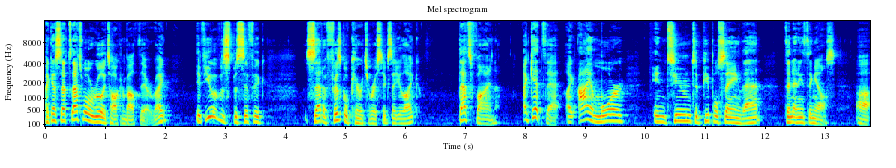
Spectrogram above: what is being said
I guess that's that's what we're really talking about there, right? If you have a specific set of physical characteristics that you like, that's fine. I get that. Like I am more in tune to people saying that than anything else. Uh,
